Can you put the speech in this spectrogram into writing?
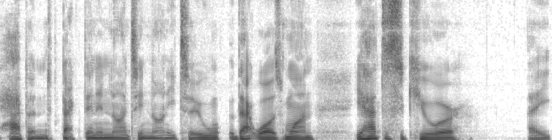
happened back then in 1992. That was one, you had to secure a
